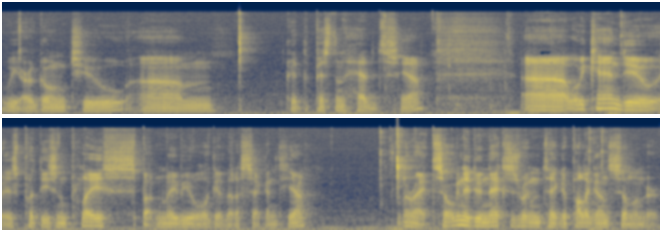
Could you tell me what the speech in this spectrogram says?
we are going to um, create the piston heads. Yeah. Uh, what we can do is put these in place, but maybe we'll give that a second. Yeah. All right. So what we're going to do next is we're going to take a polygon cylinder.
